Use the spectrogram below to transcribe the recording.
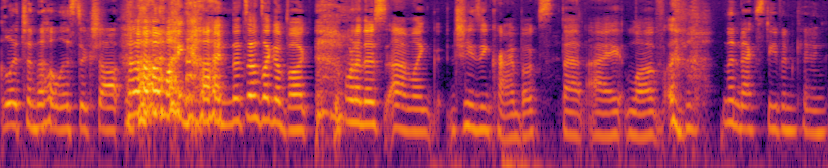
Glitch in the holistic shop. oh my god, that sounds like a book. One of those um like cheesy crime books that I love. the next Stephen King.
